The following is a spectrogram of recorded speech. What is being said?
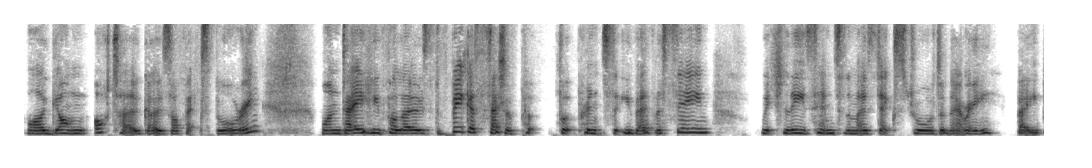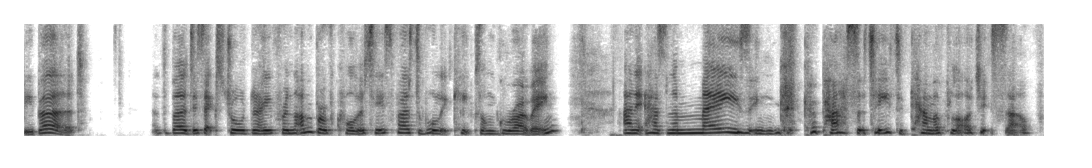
while young Otto goes off exploring. One day he follows the biggest set of p- footprints that you've ever seen, which leads him to the most extraordinary baby bird. The bird is extraordinary for a number of qualities. First of all, it keeps on growing and it has an amazing capacity to camouflage itself,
